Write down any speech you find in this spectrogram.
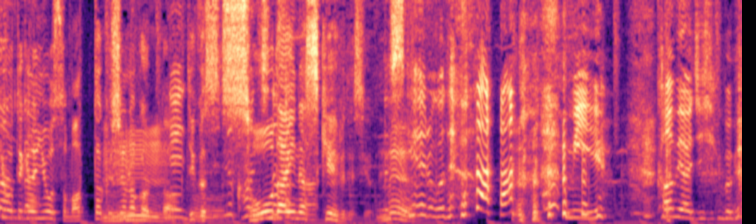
教的な要素全く知らなかった、っていうか壮大なスケールですよね。スケールで 神は慈悲深い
